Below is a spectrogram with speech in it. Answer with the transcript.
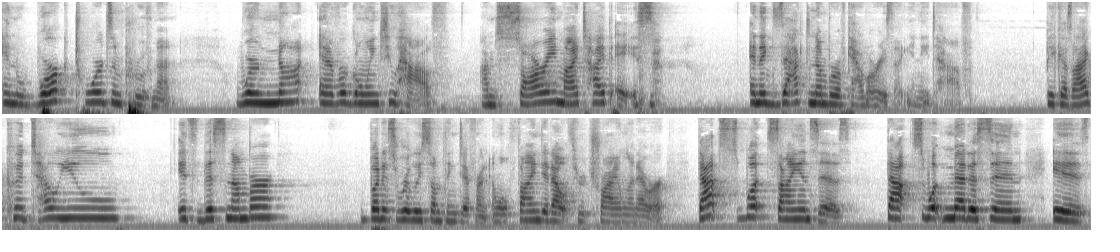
and work towards improvement. We're not ever going to have, I'm sorry, my type A's, an exact number of calories that you need to have. Because I could tell you it's this number, but it's really something different. And we'll find it out through trial and error. That's what science is. That's what medicine is.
